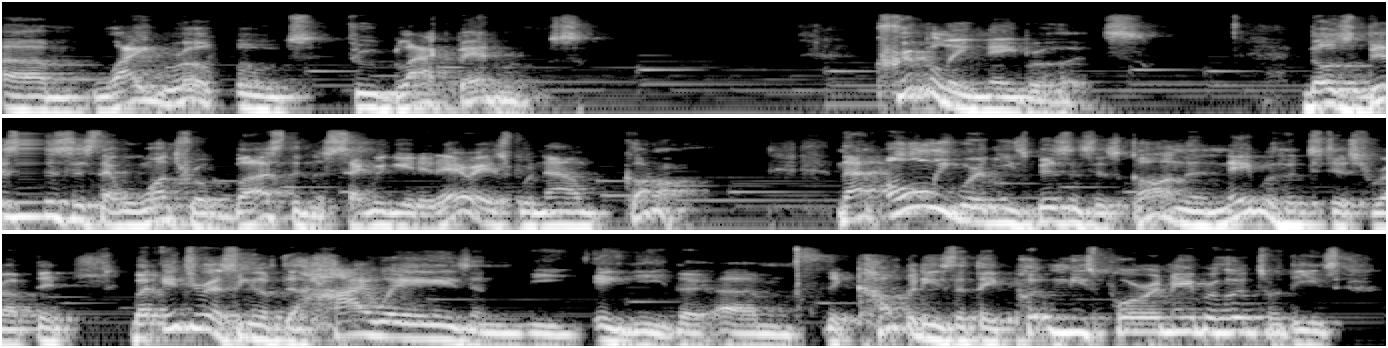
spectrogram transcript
um, white roads through black bedrooms, crippling neighborhoods. Those businesses that were once robust in the segregated areas were now gone. Not only were these businesses gone, the neighborhoods disrupted, but interesting enough, the highways and the the um, the companies that they put in these poorer neighborhoods or these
